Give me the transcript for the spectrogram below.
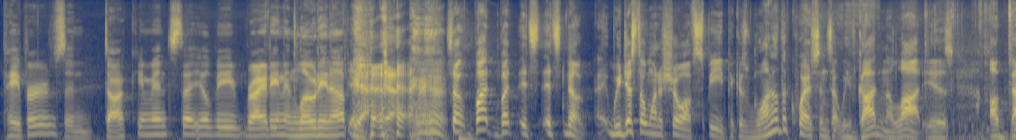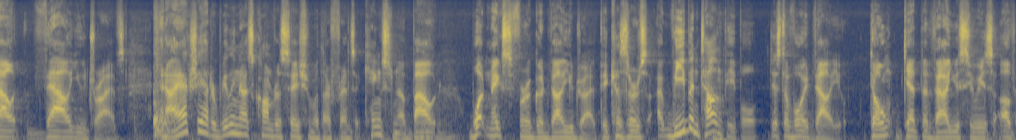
papers and documents that you'll be writing and loading up. Yeah, yeah. So, but but it's it's no, we just don't want to show off speed because one of the questions that we've gotten a lot is about value drives, and I actually had a really nice conversation with our friends at Kingston about what makes for a good value drive because there's we've been telling people just avoid value. Don't get the value series of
